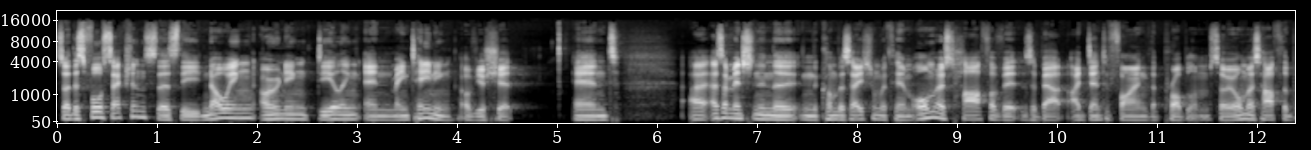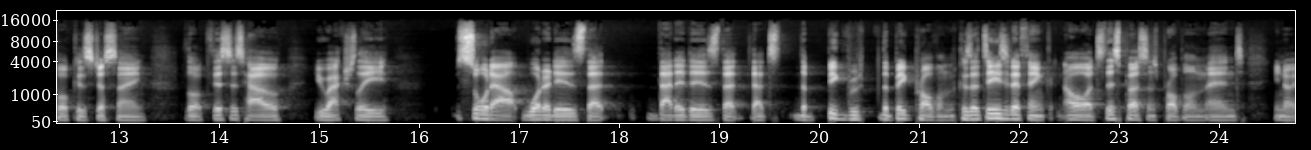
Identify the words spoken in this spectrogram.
So there's four sections. There's the knowing, owning, dealing, and maintaining of your shit. And uh, as I mentioned in the in the conversation with him, almost half of it is about identifying the problem. So almost half the book is just saying, look, this is how you actually sort out what it is that that it is that that's the big the big problem because it's easy to think oh it's this person's problem and you know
